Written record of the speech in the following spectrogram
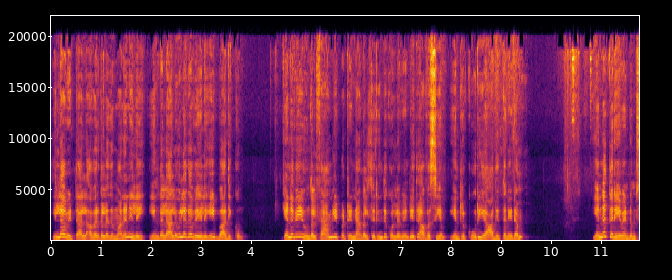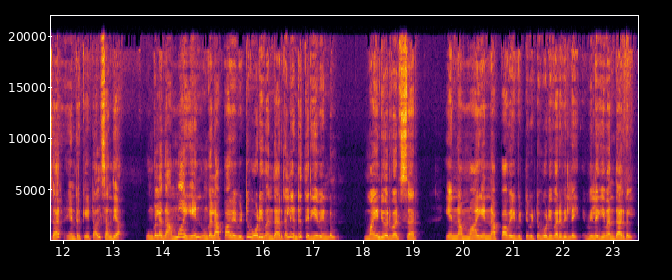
இல்லாவிட்டால் அவர்களது மனநிலை எங்கள் அலுவலக வேலையை பாதிக்கும். எனவே உங்கள் ஃபேமிலி பற்றி நாங்கள் தெரிந்து கொள்ள வேண்டியது அவசியம் என்று கூறிய ஆதித்தனிடம் என்ன தெரிய வேண்டும் சார் என்று கேட்டால் சந்தியா. உங்களது அம்மா ஏன் உங்கள் அப்பாவை விட்டு ஓடி வந்தார்கள் என்று தெரிய வேண்டும். மைண்ட் யுவர் வேர்ட்ஸ் சார் என் அம்மா என் அப்பாவை விட்டுவிட்டு ஓடி வரவில்லை. விலகி வந்தார்கள்.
